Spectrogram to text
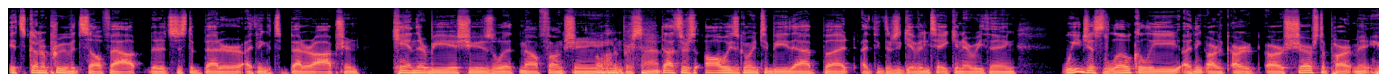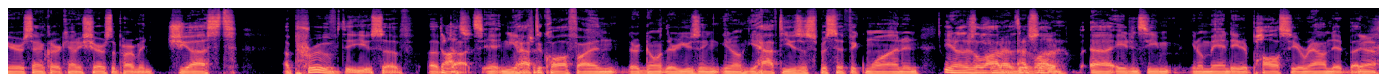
it's going to prove itself out that it's just a better i think it's a better option can there be issues with malfunctioning 100%. that's there's always going to be that but i think there's a give and take in everything we just locally i think our our, our sheriff's department here santa clara county sheriff's department just approved the use of, of Dots. dots. and you have to qualify and they're going they're using you know you have to use a specific one and you know there's a lot of there's a lot of uh, agency you know mandated policy around it but Yeah.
